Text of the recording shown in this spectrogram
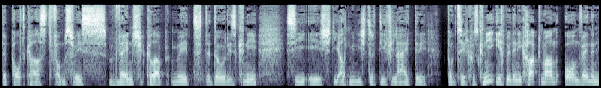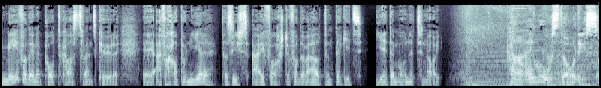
der Podcast vom Swiss Venture Club mit der Doris Knie. Sie ist die administrative Leiterin vom Zirkus Knie. Ich bin der Nick Hartmann und wenn ihr mehr von diesen Podcasts wollt hören äh, einfach abonnieren. Das ist das Einfachste von der Welt und da gibt's jeden Monat neu. KMU Stories.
